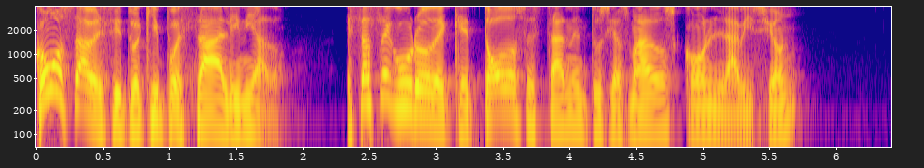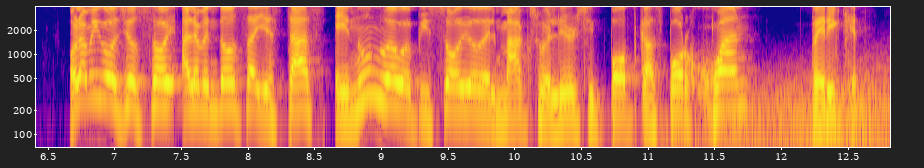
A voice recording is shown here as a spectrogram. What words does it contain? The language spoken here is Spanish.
¿Cómo sabes si tu equipo está alineado? ¿Estás seguro de que todos están entusiasmados con la visión? Hola amigos, yo soy Ale Mendoza y estás en un nuevo episodio del Maxwell Leadership Podcast por Juan Periken.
